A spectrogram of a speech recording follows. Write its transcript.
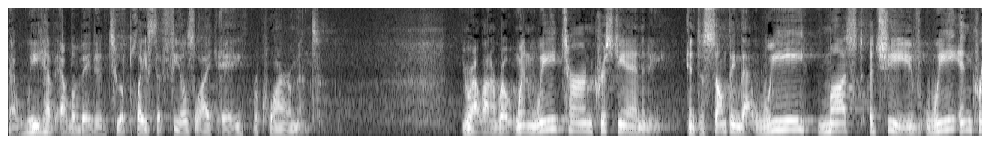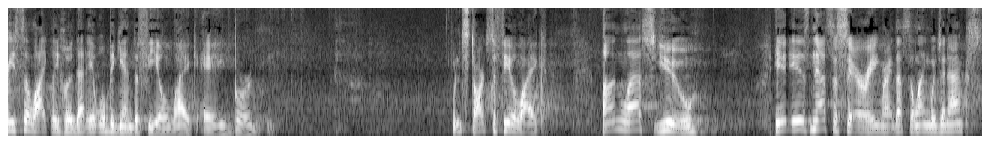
that we have elevated to a place that feels like a requirement. Your outline wrote When we turn Christianity into something that we must achieve, we increase the likelihood that it will begin to feel like a burden. When it starts to feel like, unless you, it is necessary, right? That's the language in Acts.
